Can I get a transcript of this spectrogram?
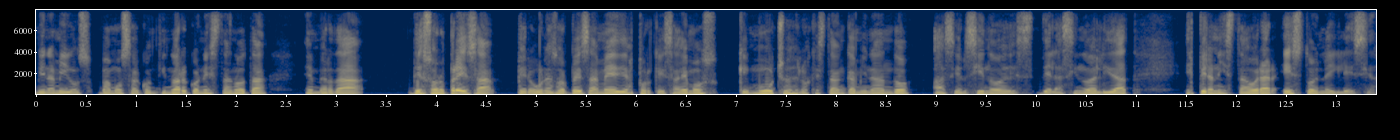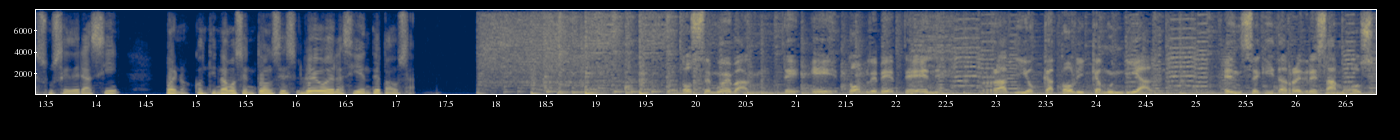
Bien amigos, vamos a continuar con esta nota en verdad de sorpresa, pero una sorpresa a medias porque sabemos que muchos de los que están caminando hacia el signo de la sinodalidad esperan instaurar esto en la iglesia. ¿Sucederá así? Bueno, continuamos entonces luego de la siguiente pausa. No se muevan de EWTN, Radio Católica Mundial. Enseguida regresamos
